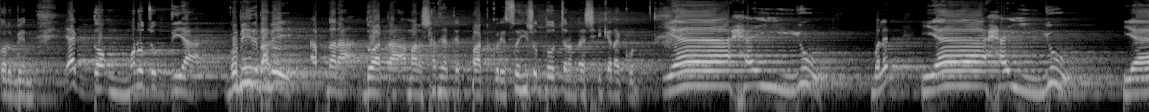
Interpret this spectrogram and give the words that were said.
করবেন একদম মনোযোগ দিয়া গভীরভাবে আপনারা দোয়াটা আমার সাথে সাথে পাঠ করে সহি শুদ্ধ উচ্চারণটা শিখে রাখুন। ইয়া বলেন, ইয়া ইয়া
